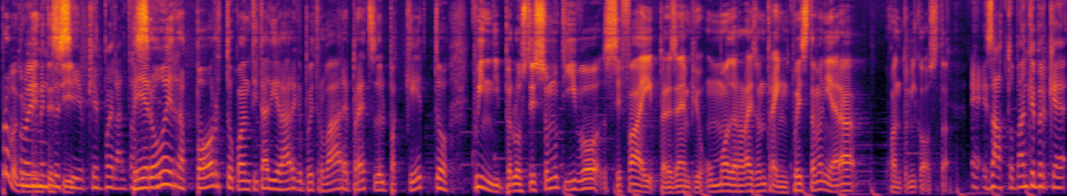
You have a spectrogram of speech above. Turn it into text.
Probabilmente, Probabilmente sì. sì, che poi in realtà Però sì. il rapporto quantità di rare che puoi trovare, prezzo del pacchetto, quindi per lo stesso motivo se fai per esempio un Modern Horizon 3 in questa maniera, quanto mi costa? Eh, esatto, anche perché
